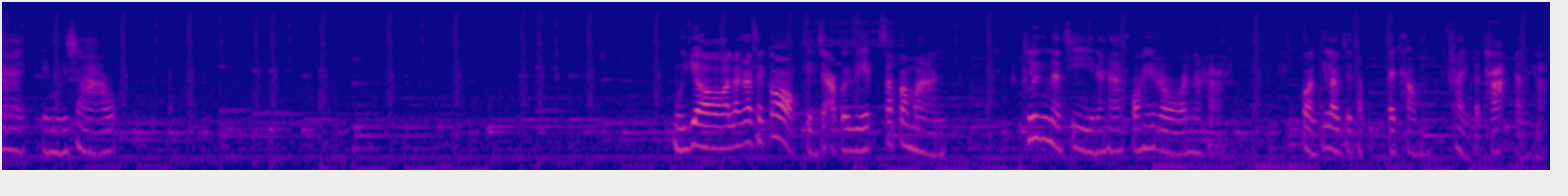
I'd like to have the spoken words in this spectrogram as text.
ง่าย ๆ ในมื้อเช้าหมูยอแล้วก็ไส้กรอกเป็นจะเอาไปเวฟสักประมาณครึ่งนาทีนะคะพอให้ร้อนนะคะ ก่อนที่เราจะไปทำไข่กระทะกันค่ะ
